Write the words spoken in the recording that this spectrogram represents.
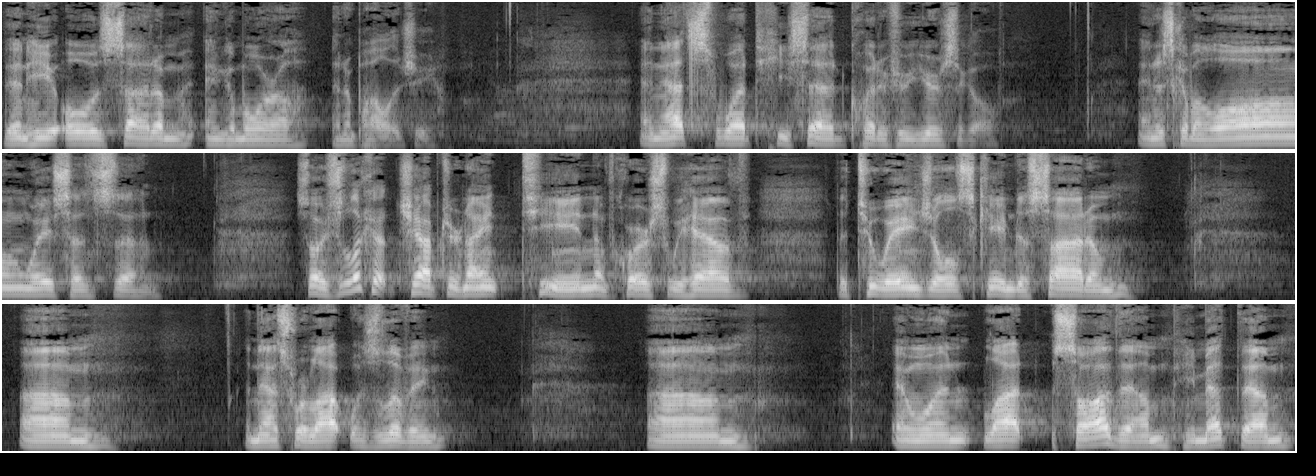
then he owes Sodom and Gomorrah an apology. And that's what he said quite a few years ago. And it's come a long way since then. So as you look at chapter 19, of course, we have the two angels came to Sodom, um, and that's where Lot was living. Um, and when Lot saw them, he met them,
